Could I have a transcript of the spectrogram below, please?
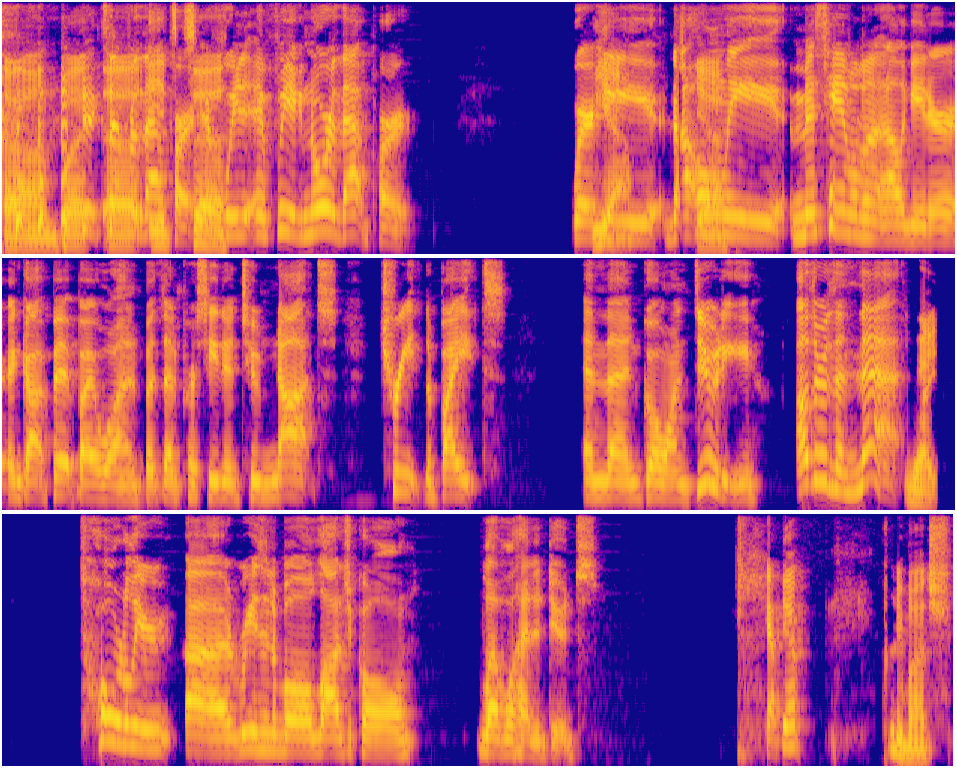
Uh, but except for uh, that part, uh, if we if we ignore that part, where Yeah. he not Yeah. only mishandled an alligator and got bit by one, but then proceeded to not treat the bite and then go on duty. Other than that, right. totally uh, reasonable, logical, level-headed dudes. Yep, Yep. pretty much.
